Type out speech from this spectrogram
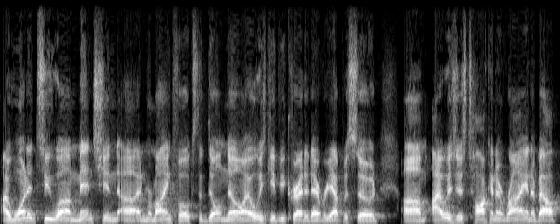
I wanted to uh, mention uh, and remind folks that don't know, I always give you credit every episode. Um, I was just talking to Ryan about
